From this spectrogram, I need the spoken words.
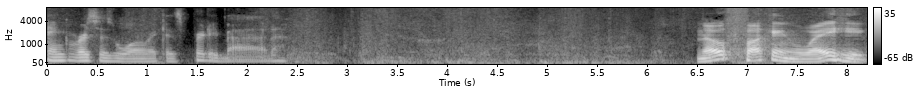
Ink versus Warwick is pretty bad. No fucking way he.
